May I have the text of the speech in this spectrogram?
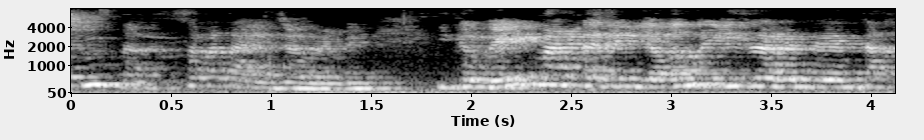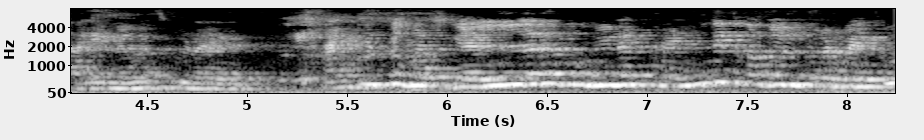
ಶೂಸ್ ನಾನು ಸಲತ ಎಂಜಾಯ್ ಮಾಡಿದೆ. ಈಗ ವೇಟ್ ಮಾಡ್ತಾರೆ ಯಾವಾಗ ರಿಲೀಸ್ ಆಗುತ್ತೆ ಅಂತ ಹೈ ನಮಸ್ ಕೂಡ ಇದೆ. ಥ್ಯಾಂಕ್ ಯು ಸೋ ಮಚ್ ಎಲ್ಲರೂ ಮೂವಿನ ಖಂಡಿತವಾಗ್ಲೂ ನೋಡಬೇಕು.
